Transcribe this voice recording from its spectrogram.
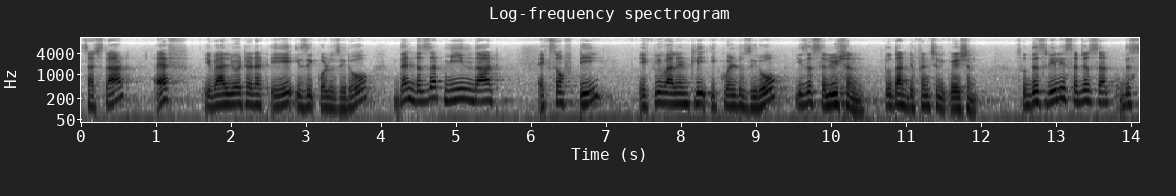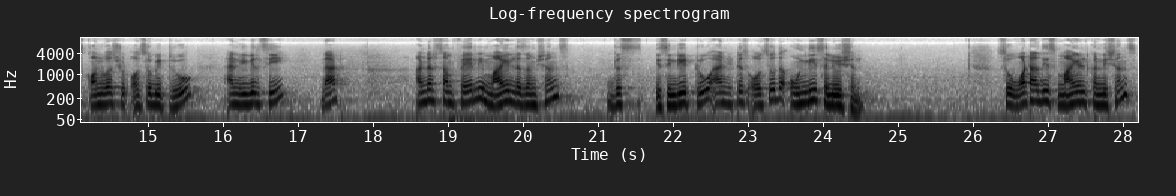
such that f evaluated at a is equal to 0 then does that mean that x of t equivalently equal to 0 is a solution to that differential equation. So, this really suggests that this converse should also be true and we will see that under some fairly mild assumptions this is indeed true and it is also the only solution. So, what are these mild conditions?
